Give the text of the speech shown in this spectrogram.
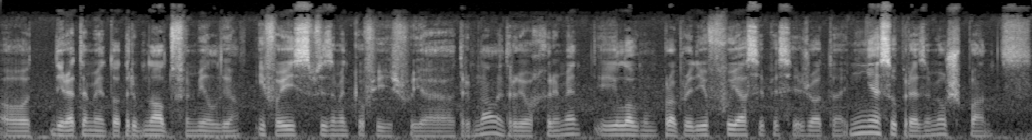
ao, diretamente ao Tribunal de Família e foi isso precisamente que eu fiz. Fui ao Tribunal, entreguei o requerimento e logo no próprio dia fui à CPCJ. Minha surpresa, meu espanto,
